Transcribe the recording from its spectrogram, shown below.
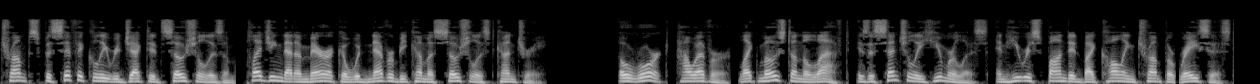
Trump specifically rejected socialism, pledging that America would never become a socialist country. O'Rourke, however, like most on the left, is essentially humorless, and he responded by calling Trump a racist,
